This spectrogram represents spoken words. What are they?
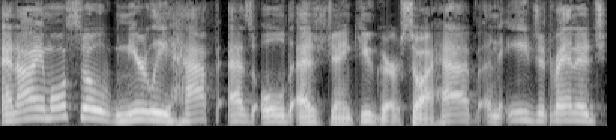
And I am also nearly half as old as Cenk Uygur, so I have an age advantage.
